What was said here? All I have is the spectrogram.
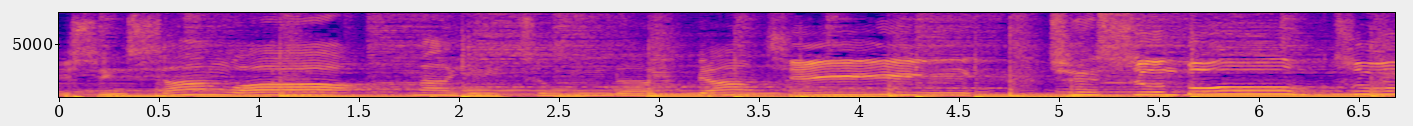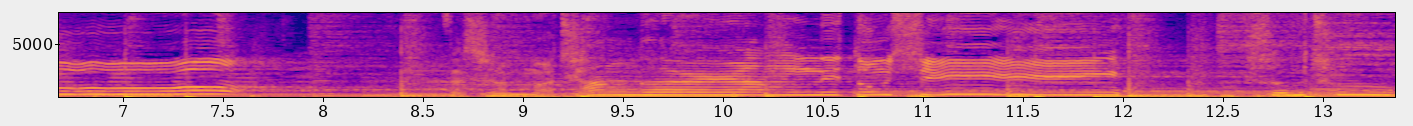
你欣赏我哪一种的表情，却说不出在什么场合让你动心，说不出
